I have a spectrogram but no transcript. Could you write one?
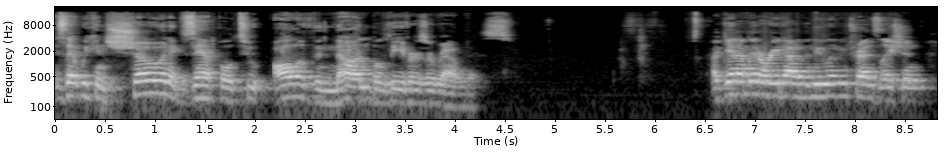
is that we can show an example to all of the non-believers around us. Again, I'm going to read out of the New Living Translation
